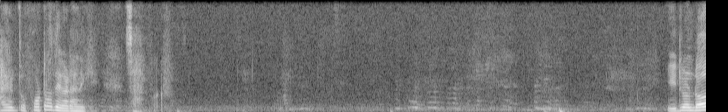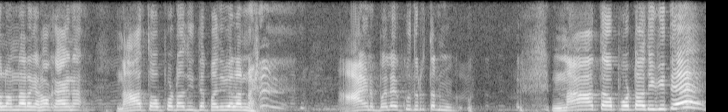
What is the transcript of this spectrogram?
ఆయనతో ఫోటో దిగడానికి. సార్ ఇటువంటి వాళ్ళు ఉన్నారు కానీ ఒక ఆయన నాతో ఫోటో దిగితే పదివేలు అన్నాడు. ఆయన భలే కుదురుతాడు మీకు. నాతో ఫోటో దిగితే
